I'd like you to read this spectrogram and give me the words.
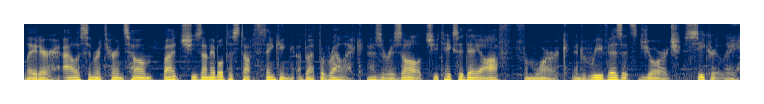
Later, Allison returns home, but she's unable to stop thinking about the relic. As a result, she takes a day off from work and revisits George secretly.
